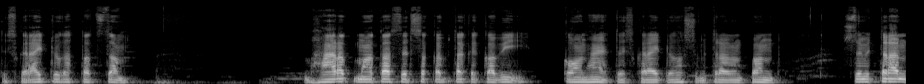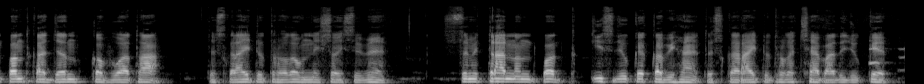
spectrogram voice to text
तो इसका राइट होगा तत्सम। भारत माता शीर्षक कविता के कवि कौन है? तो इसका राइट होगा सुमित्रानंद पंत। सुमित्रानंद पंत का जन्म कब हुआ था? तो इसका राइट उत्तर होगा उन्नीस सौ ईस्वी में। सुमित्रानंद पंत किस युग के कवि हैं? तो इसका राइट उत्तर होगा छह युग के।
